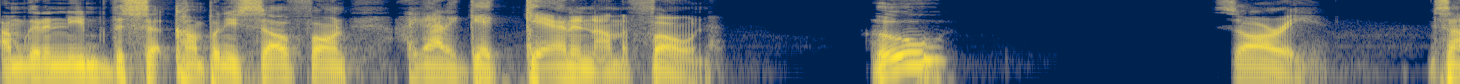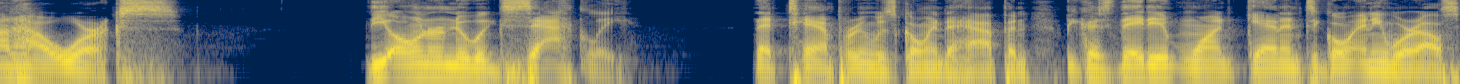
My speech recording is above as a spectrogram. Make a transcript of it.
I'm going to need the company's cell phone. I got to get Gannon on the phone. Who? Sorry. It's not how it works. The owner knew exactly that tampering was going to happen because they didn't want Gannon to go anywhere else.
